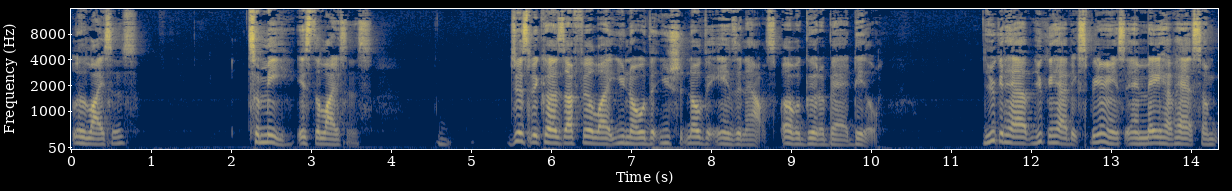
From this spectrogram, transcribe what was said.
The license. To me, it's the license. Just because I feel like you know that you should know the ins and outs of a good or bad deal. You can have you can have experience and may have had some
